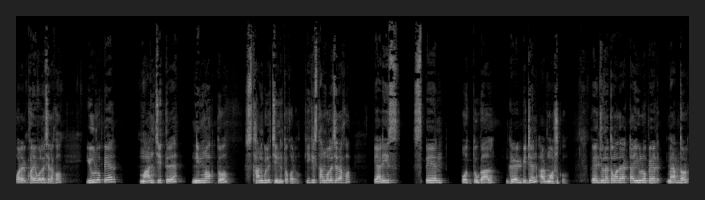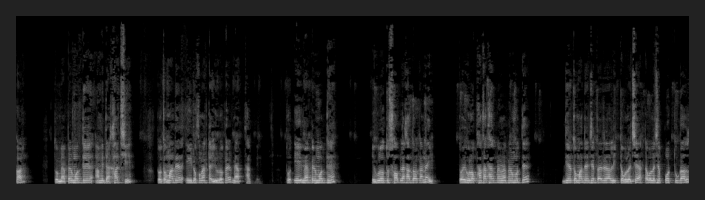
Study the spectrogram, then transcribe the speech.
পরের ক্ষয়ে বলেছে দেখো, ইউরোপের মানচিত্রে নিম্নোক্ত স্থানগুলি চিহ্নিত করো। কি কি স্থান বলেছে দেখো? Paris, Spain, Portugal, Great Britain আর মস্কো। তো এর জন্য তোমাদের একটা ইউরোপের ম্যাপ দরকার। তো ম্যাপের মধ্যে আমি দেখাচ্ছি। তো তোমাদের এইরকম একটা ইউরোপের ম্যাপ থাকবে। তো এই ম্যাপের মধ্যে এগুলো তো সব লেখার দরকার নেই। তো এগুলো ফাঁকা থাকবে ম্যাপের মধ্যে। দিয়ে তোমাদের যেটা যেটা লিখতে বলেছে, একটা বলেছে পর্তুগাল।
